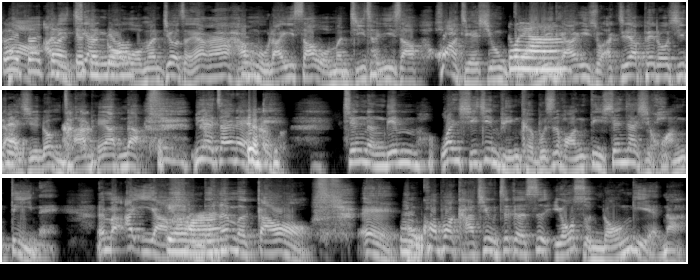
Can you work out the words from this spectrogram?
对对对，啊，你降落我们就怎样啊？航母来一艘，我们集成一艘，化解凶对啊，你听意思啊？只要佩洛西来时都唔差别安啦。你还知呢？哎，前两年，阮习近平可不是皇帝，现在是皇帝呢。那么哎呀，喊得那么高哦，哎，红跨破卡丘，这个是有损龙颜呐，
